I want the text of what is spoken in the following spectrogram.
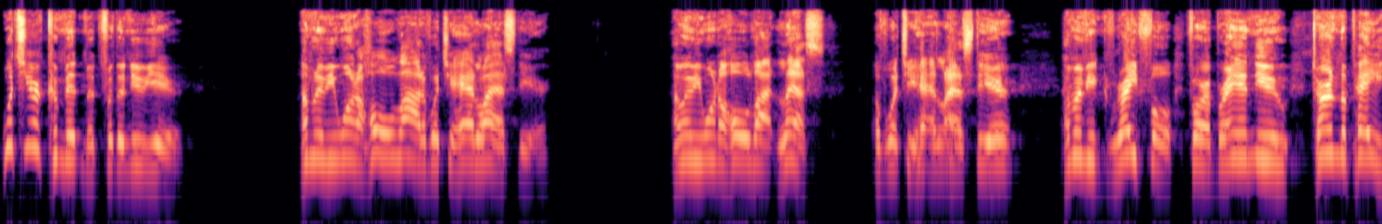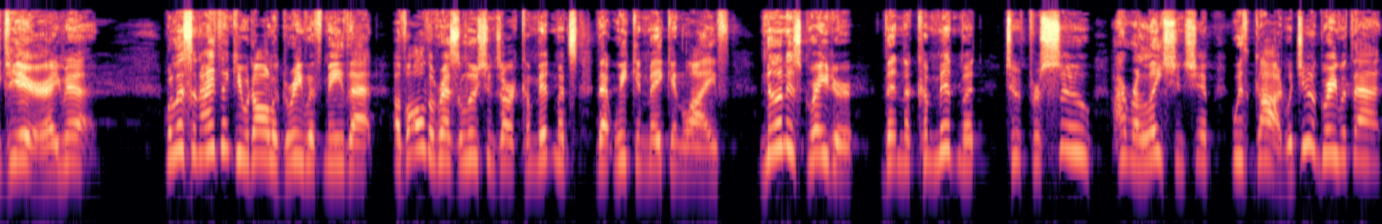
What's your commitment for the new year? How many of you want a whole lot of what you had last year? How many of you want a whole lot less of what you had last year? How many of you grateful for a brand new turn the page year? Amen. But listen, I think you would all agree with me that of all the resolutions or commitments that we can make in life, none is greater than the commitment to pursue our relationship with God. Would you agree with that?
